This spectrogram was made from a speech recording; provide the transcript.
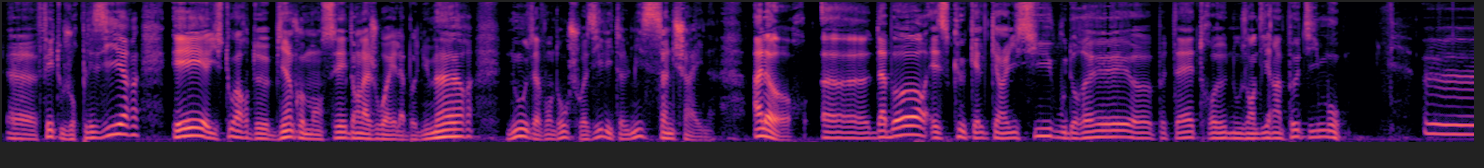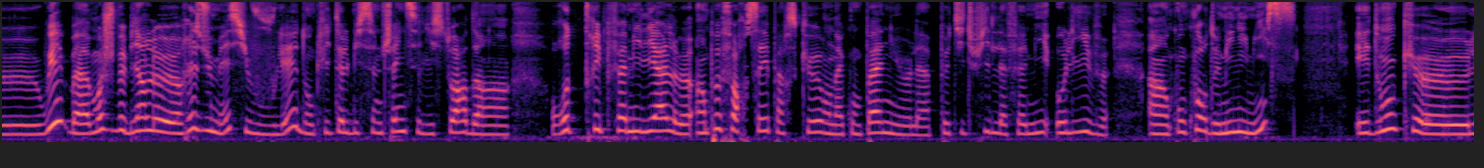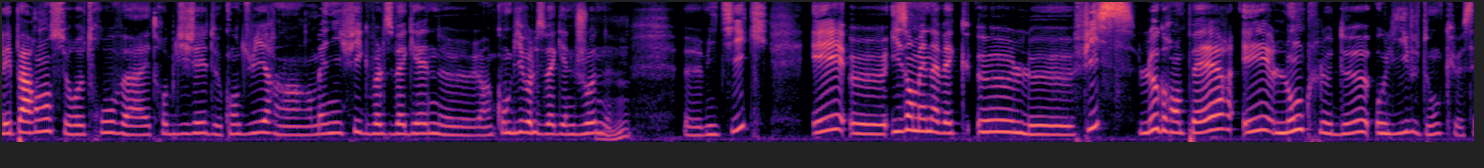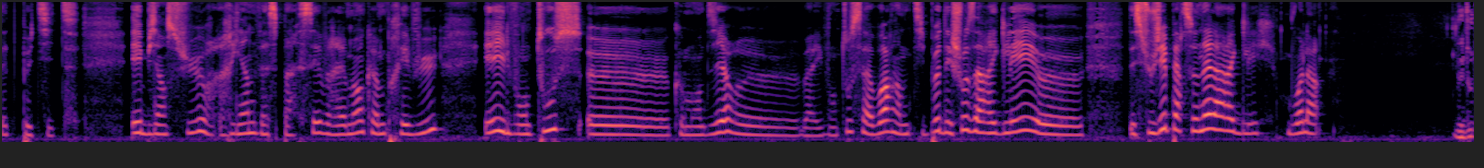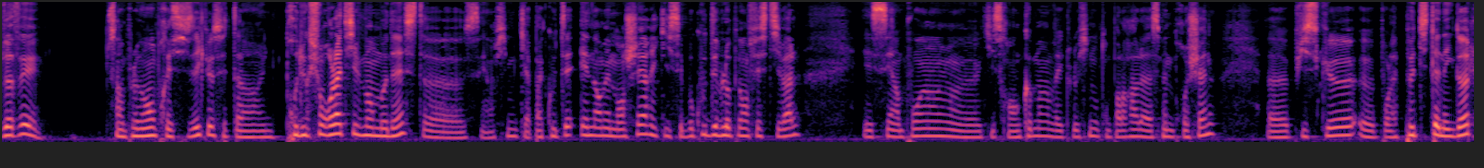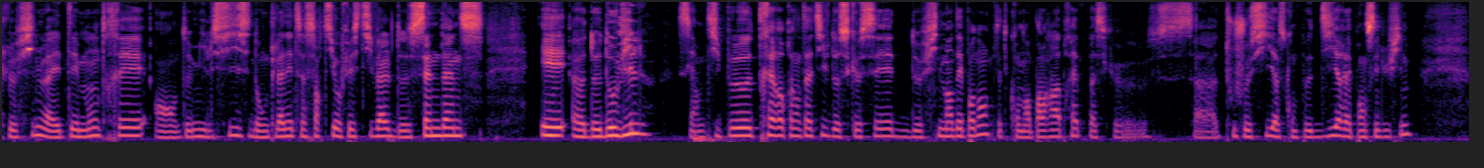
fait toujours plaisir. Et histoire de bien commencer dans la joie et la bonne humeur, nous avons donc choisi Little Miss Sunshine. Alors, d'abord, est-ce que quelqu'un ici voudrait peut-être nous en dire un petit mot? Euh, oui, bah moi je veux bien le résumer si vous voulez. Donc Little Miss Sunshine, c'est l'histoire d'un road trip familial euh, un peu forcé parce que on accompagne euh, la petite fille de la famille Olive à un concours de mini Miss. Et donc euh, les parents se retrouvent à être obligés de conduire un magnifique Volkswagen, euh, un combi Volkswagen jaune Mhm. mythique. Et euh, ils emmènent avec eux le fils, le grand-père et l'oncle de Olive, donc euh, cette petite. Et bien sûr, rien ne va se passer vraiment comme prévu. Et ils vont tous, euh, comment dire, bah, ils vont tous avoir un petit peu des choses à régler, des sujets personnels à régler. Voilà. Mais tout à fait. Simplement préciser que c'est un- une production relativement modeste. c'est un film qui n'a pas coûté énormément cher et qui s'est beaucoup développé en festival. Et c'est un point euh, qui sera en commun avec le film dont on parlera la semaine prochaine. euh, puisque, euh, pour la petite anecdote, le film a été montré en 2006, donc l'année de sa sortie au festival de Sundance et de Deauville. C'est un petit peu très représentatif de ce que c'est de film indépendant. Peut-être qu'on en parlera après parce que ça touche aussi à ce qu'on peut dire et penser du film.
